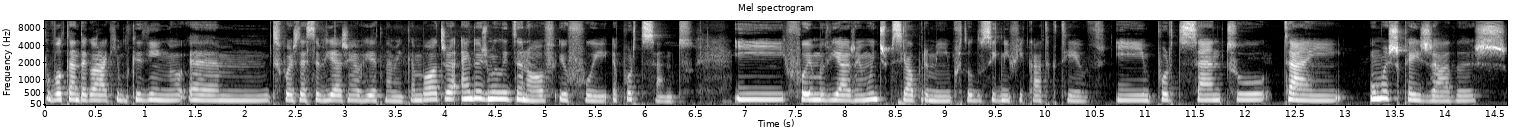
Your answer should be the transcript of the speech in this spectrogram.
voltando agora aqui um bocadinho, um, depois dessa viagem ao Vietnã e Camboja, em 2019 eu fui a Porto Santo e foi uma viagem muito especial para mim por todo o significado que teve. E Porto Santo tem umas queijadas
